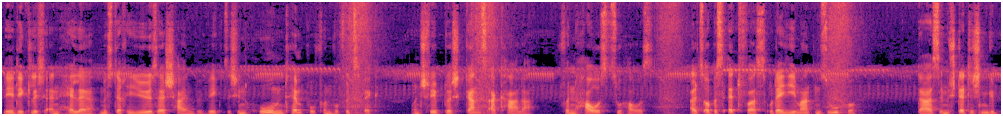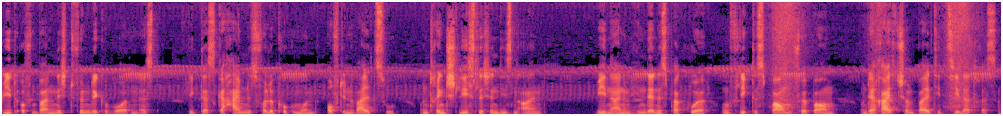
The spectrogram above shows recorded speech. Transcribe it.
Lediglich ein heller, mysteriöser Schein bewegt sich in hohem Tempo von Wuffels weg und schwebt durch ganz Akala, von Haus zu Haus, als ob es etwas oder jemanden suche. Da es im städtischen Gebiet offenbar nicht fündig geworden ist, fliegt das geheimnisvolle Pokémon auf den Wald zu und dringt schließlich in diesen ein. Wie in einem Hindernisparcours umfliegt es Baum für Baum und erreicht schon bald die Zieladresse.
